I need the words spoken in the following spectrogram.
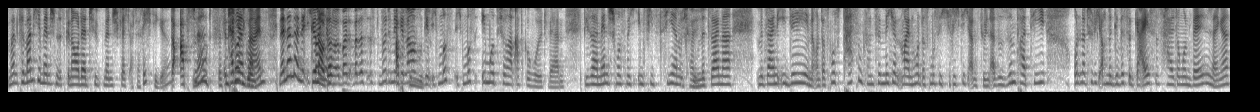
ne? Für manche Menschen ist genau der Typ Mensch vielleicht auch der richtige. Da, absolut. Ne? Das kann ja sein. Nein, nein, nein, ich genau, meine, das, aber, aber das ist, würde würde mir Absolut. genauso gehen. Ich muss, ich muss emotional abgeholt werden. Dieser Mensch muss mich infizieren richtig. können mit seiner, mit seinen Ideen. Und das muss passen können für mich und meinen Hund. Das muss sich richtig anfühlen. Also Sympathie und natürlich auch eine gewisse Geisteshaltung und Wellenlänge.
